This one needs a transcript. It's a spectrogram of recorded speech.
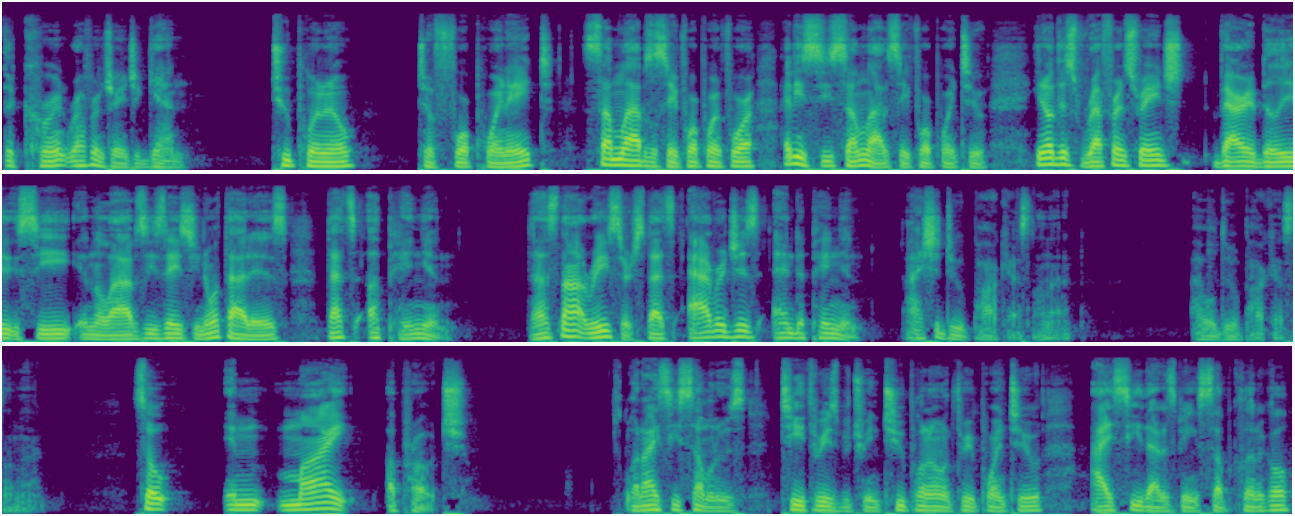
The current reference range, again, 2.0 to 4.8 some labs will say 4.4. I've even see some labs say 4.2. You know, this reference range variability you see in the labs these days, you know what that is? That's opinion. That's not research. That's averages and opinion. I should do a podcast on that. I will do a podcast on that. So, in my approach, when I see someone whose T3 is between 2.0 and 3.2, I see that as being subclinical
